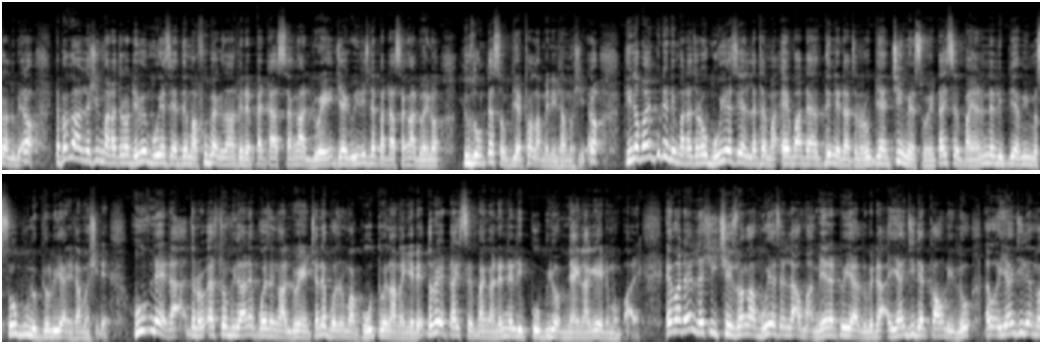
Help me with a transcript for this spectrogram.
တွက်လို့ပြအဲ့တော့တစ်ဖက်ကလက်ရှိမှာဒါကျွန်တော် David Moyes ရဲ့အသင်းမှာ fullback ကစားဖြစ်တဲ့ Patterson ကလွယ်ရင် Jack Grealish နဲ့ Patterson ကလွယ်ရင်တော့လူစုံတက်ဆုံပြန်ထွက်လာမယ့်အနေအထားမှာရှိတယ်။အဲ့တော့ဒီနောက်ပိုင်းခုနှစ်တွေမှာဒါကျွန်တော် Moyes ရဲ့လက်ထက်မှာ Everton အသင်းနဲ့ဒါကျွန်တော်တို့ပြန်ကြည့်မယ်ဆိုရင်တိုက်စစ်ပိုင်းရနည်းနည်းလေးပြန်ပြီးမစိုးဘူးလို့ပြောလို့ရတဲ့အနေအထားမှာရှိတယ်။ Hoof နဲ့ဒါကျွန်တော်တို့ Aston Villa နဲ့ပွဲစဉ်ကလွယ်ရင်ကျန်တဲ့ပွဲစဉ်မှာဂိုးသွင်းလာနိုင်ခဲ့တယ်။သူတို့ရဲ့တိုက်စစ်ပိုင်းကနည်းနည်းလေးပို့ပြီးတော့မြိုင်လာခဲ့တယ်မှာပါတယ်။ Everton လက်ရှိခြေစွမ်းက Moyes ရဲ့လက်အောက်မှာအမြဲတမ်းတွေ့ရသူပဲဒါအရန်ကြီးလက်ကောင်းနေလို့အရန်ကြီးလက်မ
